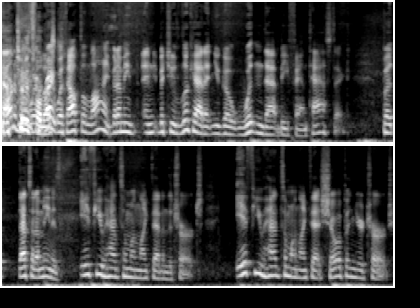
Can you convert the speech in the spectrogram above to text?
part of it where, right, without the line. But I mean, and but you look at it and you go, wouldn't that be fantastic? But that's what I mean is if you had someone like that in the church, if you had someone like that show up in your church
